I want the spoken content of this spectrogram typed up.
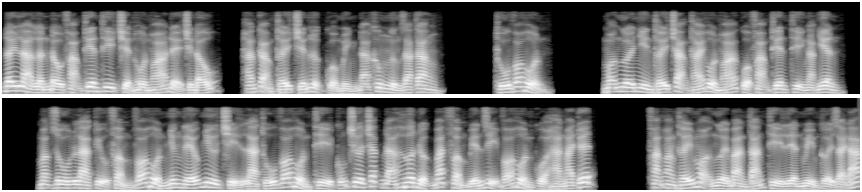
Đây là lần đầu phạm thiên thi triển hồn hóa để chiến đấu, hắn cảm thấy chiến lực của mình đã không ngừng gia tăng. Thú võ hồn. Mọi người nhìn thấy trạng thái hồn hóa của phạm thiên thì ngạc nhiên mặc dù là cựu phẩm võ hồn nhưng nếu như chỉ là thú võ hồn thì cũng chưa chắc đã hơn được bát phẩm biến dị võ hồn của hàn mai tuyết. Phạm hoàng thấy mọi người bàn tán thì liền mỉm cười giải đáp.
